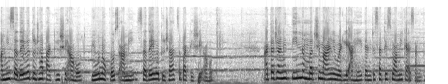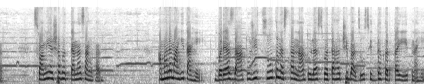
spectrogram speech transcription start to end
आम्ही सदैव तुझ्या पाठीशी आहोत. भिवू नकोस आम्ही सदैव तुझ्याच पाठीशी आहोत. आता ज्यांनी तीन नंबरची माळ निवडली आहे त्यांच्यासाठी स्वामी काय सांगतात? स्वामी अशा भक्तांना सांगतात आम्हाला माहीत आहे बऱ्याचदा तुझी चूक नसताना तुला स्वतःची बाजू सिद्ध करता येत नाही.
